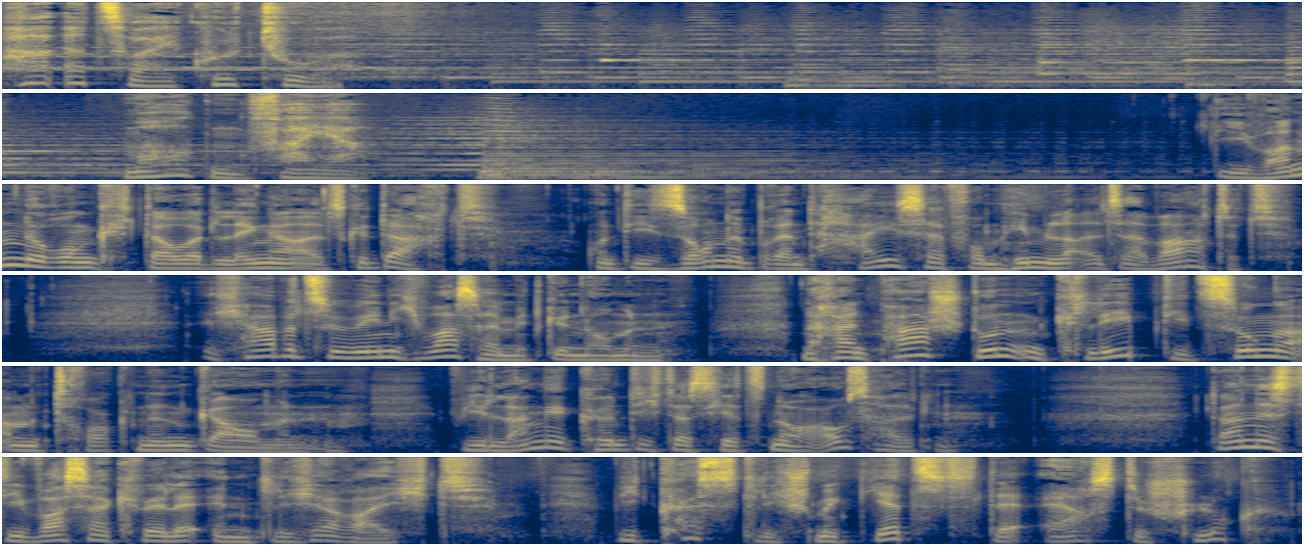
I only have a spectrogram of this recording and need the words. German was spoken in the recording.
HR2 Kultur Morgenfeier Die Wanderung dauert länger als gedacht und die Sonne brennt heißer vom Himmel als erwartet. Ich habe zu wenig Wasser mitgenommen. Nach ein paar Stunden klebt die Zunge am trockenen Gaumen. Wie lange könnte ich das jetzt noch aushalten? Dann ist die Wasserquelle endlich erreicht. Wie köstlich schmeckt jetzt der erste Schluck.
